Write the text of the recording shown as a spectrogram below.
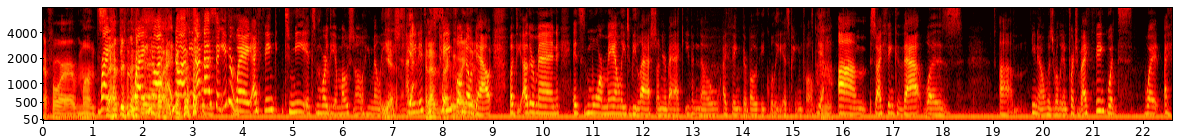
uh, for months Right, after that. right. No, I, no. I mean, I'm not saying either way. I think to me, it's more the emotional humiliation. Yes. I Yeah. mean, it's, And that's it's exactly painful, why he no did it. doubt. But the other men, it's more manly to be lashed on your back, even though I think they're both equally as painful. Yeah. Mm-hmm. Um. So I think that was, um, you know, was really unfortunate. But I think what's what I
